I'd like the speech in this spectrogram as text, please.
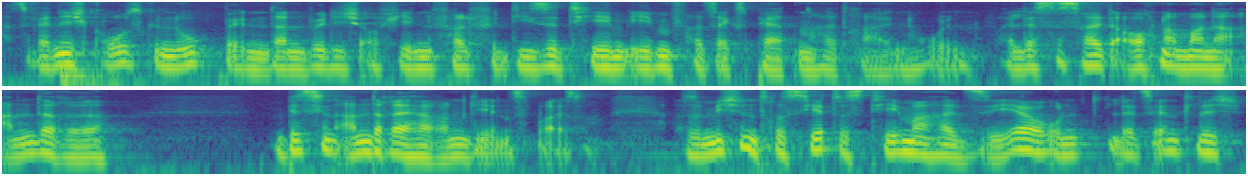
Also wenn ich groß genug bin, dann würde ich auf jeden Fall für diese Themen ebenfalls Experten halt reinholen, weil das ist halt auch nochmal eine andere, ein bisschen andere Herangehensweise. Also mich interessiert das Thema halt sehr und letztendlich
